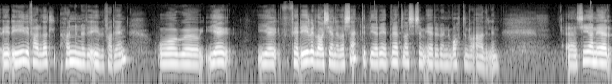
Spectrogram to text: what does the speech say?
er yfirfarið, all hönnun er yfirfarið og ég, ég fer yfir þá að síðan er það sendið bérið Breitlands sem er í rauninu vottun á aðilinn. Uh, síðan er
